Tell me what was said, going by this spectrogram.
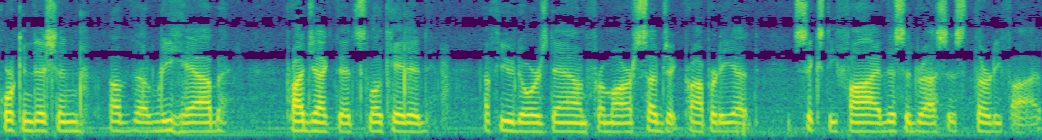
poor condition of the rehab project that's located a few doors down from our subject property at 65. This address is 35.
